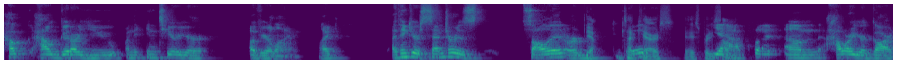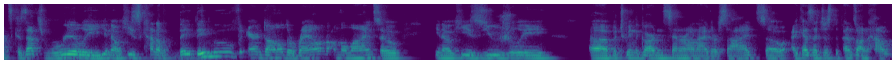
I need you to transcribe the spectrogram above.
how how good are you on the interior of your line. Like I think your center is solid or yeah, Ted Karras. Yeah, he's pretty yeah, solid. but um, how are your guards? Because that's really you know he's kind of they they move Aaron Donald around on the line, so you know he's usually uh, between the guard and center on either side. So I guess it just depends on how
